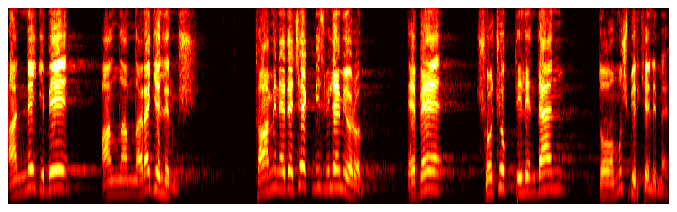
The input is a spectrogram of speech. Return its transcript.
anne gibi anlamlara gelirmiş. Tahmin edecek miyiz bilemiyorum. Ebe çocuk dilinden doğmuş bir kelime.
